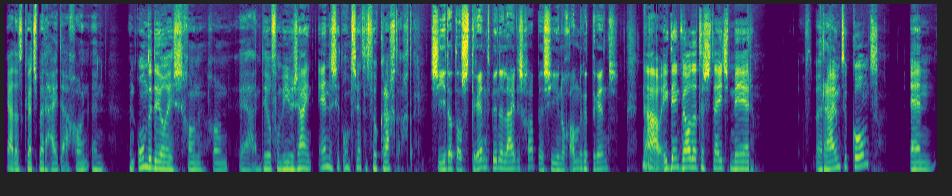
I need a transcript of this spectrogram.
ja, dat kwetsbaarheid daar gewoon een, een onderdeel is. Gewoon, gewoon ja, een deel van wie we zijn. En er zit ontzettend veel kracht achter. Zie je dat als trend binnen leiderschap? En zie je nog andere trends? Nou, ik denk wel dat er steeds meer ruimte komt. En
